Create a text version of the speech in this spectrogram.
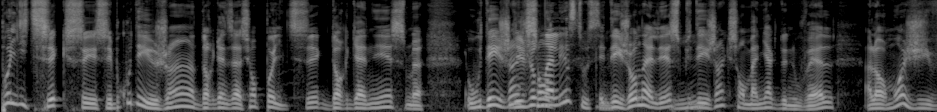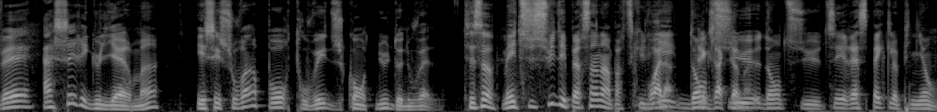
politique. C'est beaucoup des gens d'organisations politiques, d'organismes, ou des gens Des qui sont- journalistes aussi. des journalistes, puis Mhm. des gens qui sont maniaques de nouvelles. Alors moi, j'y vais assez régulièrement et c'est souvent pour trouver du contenu de nouvelles. C'est ça. Mais tu suis des personnes en particulier Voilà, dont, exactement. tu, dont respectes l'opinion.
